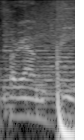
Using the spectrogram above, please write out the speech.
stuff around.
